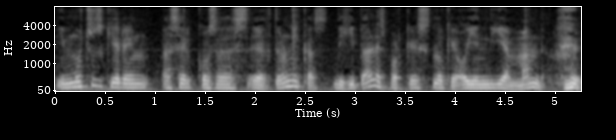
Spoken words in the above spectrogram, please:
y muchos quieren hacer cosas electrónicas, digitales, porque es lo que hoy en día manda.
